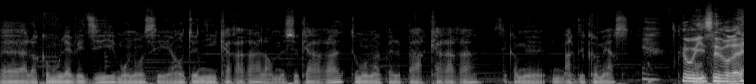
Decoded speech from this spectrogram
Euh, alors, comme vous l'avez dit, mon nom c'est Anthony Carrara. Alors, Monsieur Carrara, tout le monde m'appelle par Carrara. C'est comme euh, une marque de commerce. Oui, c'est vrai.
